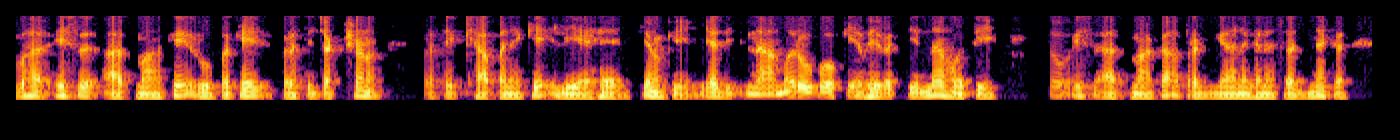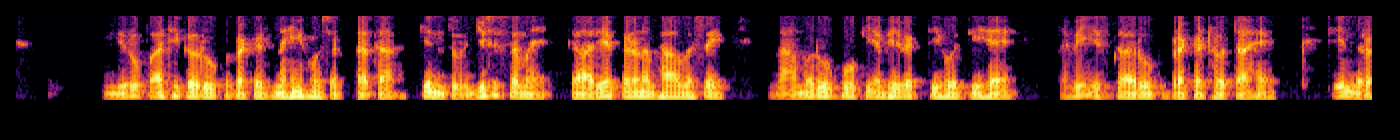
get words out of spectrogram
वह इस आत्मा के रूप के प्रतिचक्षण प्रतिख्यापन के लिए है क्योंकि यदि नाम रूपों की अभिव्यक्ति न होती तो इस आत्मा का प्रज्ञान घन सज्ञक निरूपाधिक रूप प्रकट नहीं हो सकता था। किंतु जिस समय कार्यकरण भाव से नाम रूपों की अभिव्यक्ति होती है तभी इसका रूप प्रकट होता है। इंद्र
